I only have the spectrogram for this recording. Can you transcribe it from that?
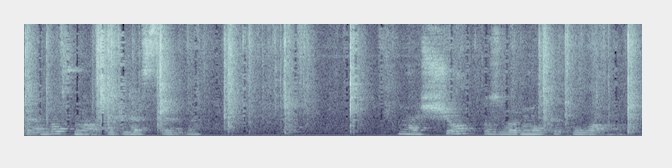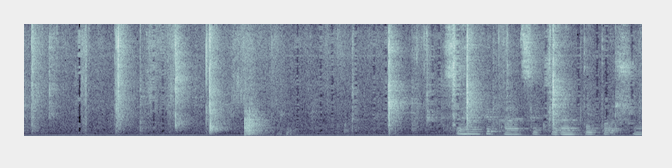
треба знати для себе? На що звернути увагу? Сигніфікація кварент по першому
